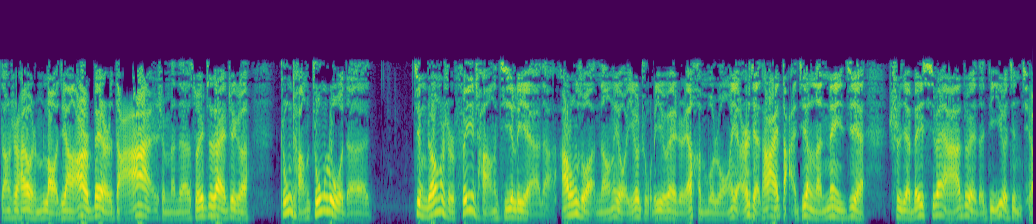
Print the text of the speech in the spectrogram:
当时还有什么老将阿尔贝尔达什么的，所以这在这个中场中路的。竞争是非常激烈的，阿隆索能有一个主力位置也很不容易，而且他还打进了那届世界杯西班牙队的第一个进球。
